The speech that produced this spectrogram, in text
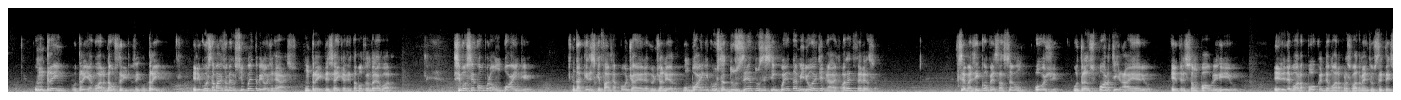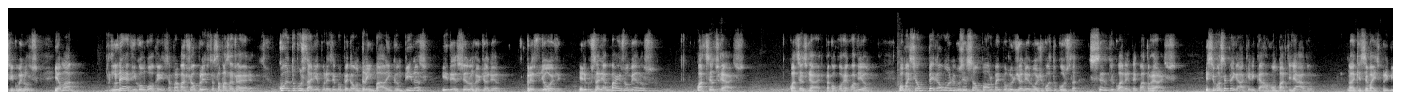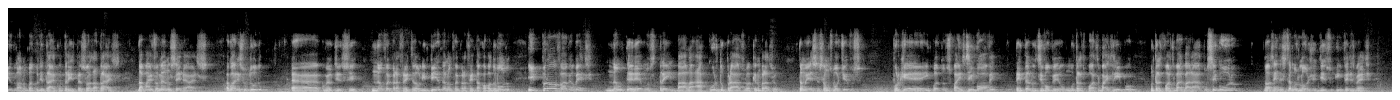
Um trem, o trem agora, não os trilhos, hein? o trem, ele custa mais ou menos 50 milhões de reais. Um trem, desse aí que a gente está botando aí agora. Se você comprar um Boeing daqueles que fazem a ponte aérea Rio de Janeiro, um Boeing custa 250 milhões de reais. Olha a diferença. Sim, mas em compensação, hoje, o transporte aéreo entre São Paulo e Rio, ele demora pouco, ele demora aproximadamente uns 35 minutos, e é uma leve concorrência para baixar o preço dessa passagem aérea. Quanto custaria, por exemplo, pegar um trem-bala em Campinas e descer no Rio de Janeiro? Preço de hoje. Ele custaria mais ou menos 400 reais. 400 reais, para concorrer com o avião. Pô, mas se eu pegar o ônibus em São Paulo para ir para o Rio de Janeiro hoje, quanto custa? 144 reais. E se você pegar aquele carro compartilhado, não é, que você vai exprimido lá no banco de trás, com três pessoas atrás, dá mais ou menos 100 reais. Agora, isso tudo, é, como eu disse, não foi para frente da Olimpíada, não foi para frente da Copa do Mundo e provavelmente não teremos trem-bala a curto prazo aqui no Brasil. Então, esses são os motivos, porque enquanto os países desenvolvem, tentando desenvolver um transporte mais limpo, um transporte mais barato, seguro, nós ainda estamos longe disso, infelizmente.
